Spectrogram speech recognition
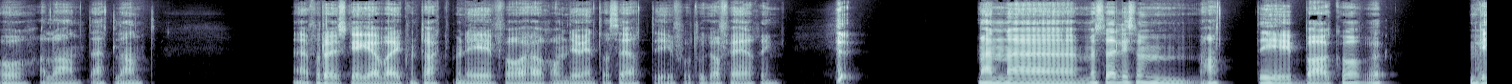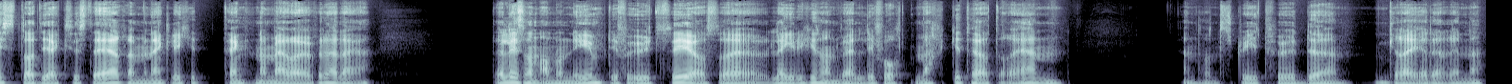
År eller annet, et eller annet. Eh, for da husker jeg jeg var i kontakt med de for å høre om de var interessert i fotografering. Men, eh, men så har jeg liksom hatt de i bakhodet, visst at de eksisterer, men egentlig ikke tenkt noe mer over det. Det er, det er litt sånn anonymt fra utsida, så legger de ikke sånn veldig fort merke til at det er en, en sånn street food-greie eh, der inne.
